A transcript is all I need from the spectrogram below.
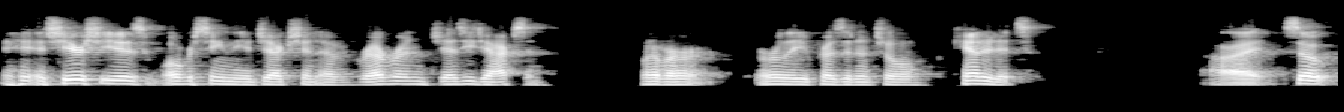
And here she is overseeing the injection of Reverend Jesse Jackson, one of our early presidential candidates. All right, so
